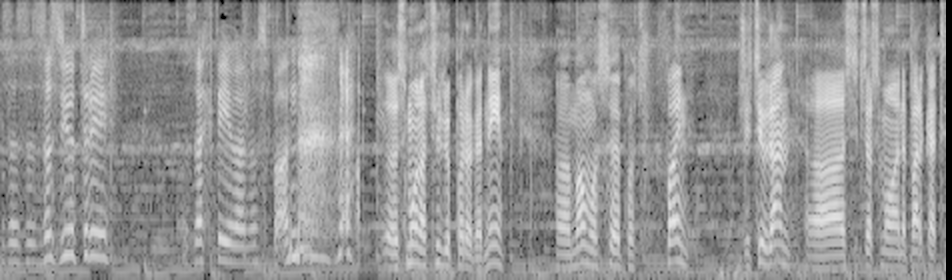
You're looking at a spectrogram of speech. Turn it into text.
za, za, za zjutraj zahteven uspon. smo na cilju prvega dne, uh, imamo se pač fajn že cel dan, uh, sicer smo nekajkrat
